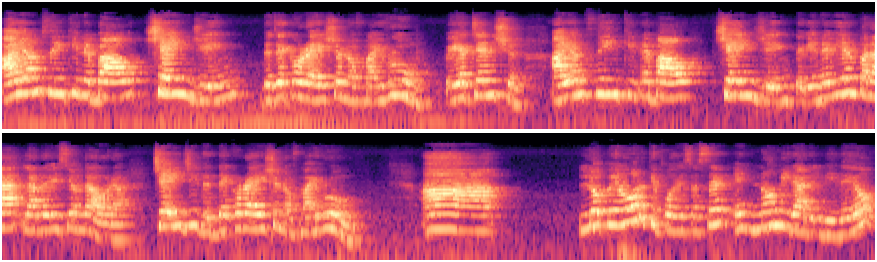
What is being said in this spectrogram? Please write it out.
I am thinking about changing the decoration of my room. Pay attention. I am thinking about changing, te viene bien para la revisión de ahora, changing the decoration of my room. Uh, lo peor que puedes hacer es no mirar el video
